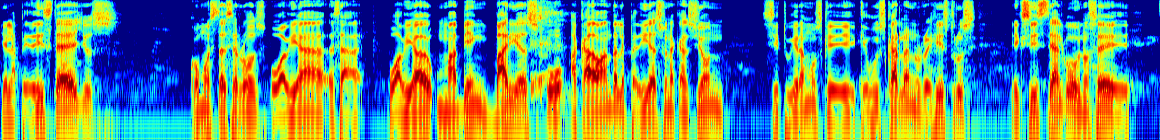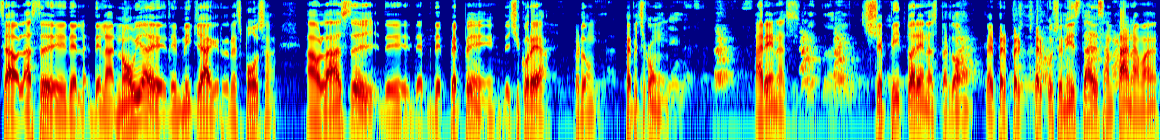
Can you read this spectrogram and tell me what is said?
que la pediste a ellos? ¿Cómo está ese Ross? ¿O había, o sea, o había más bien varias, o a cada banda le pedías una canción? Si tuviéramos que, buscarla en los registros, ¿existe algo, no sé, o sea, hablaste de la novia de, de, Mick Jagger, de la esposa. Hablaste de, de Pepe, de Chicorea, perdón, Pepe Chacón. Arenas. Chepito Arenas, perdón. Per, per, per, percusionista de Santana, man.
